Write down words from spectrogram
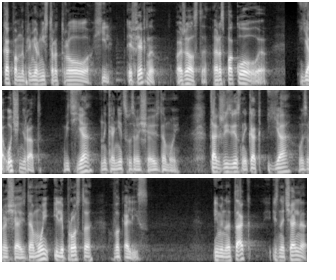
Как вам, например, мистер Тро Хиль? Эффектно? Пожалуйста, распаковываю. Я очень рад, ведь я, наконец, возвращаюсь домой. Также известный как «Я возвращаюсь домой» или просто «Вокализ». Именно так изначально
